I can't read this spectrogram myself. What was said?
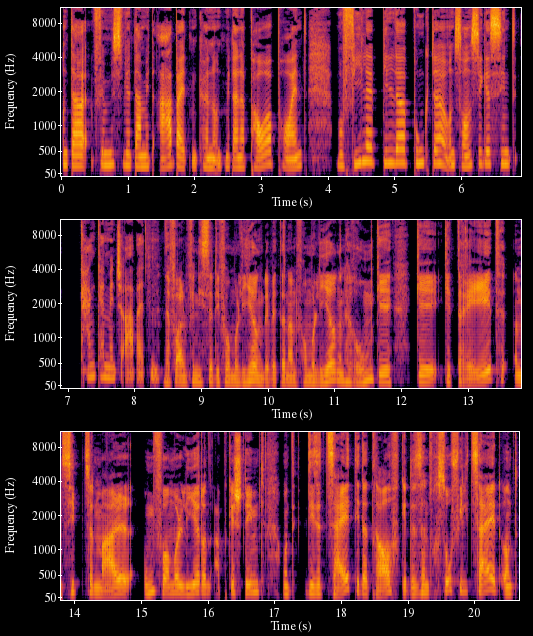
Und dafür müssen wir damit arbeiten können. Und mit einer PowerPoint, wo viele Bilder, Punkte und sonstiges sind, kann kein Mensch arbeiten. Ja, vor allem finde ich es ja die Formulierung. Da wird dann an Formulierungen herumgedreht und 17 Mal umformuliert und abgestimmt. Und diese Zeit, die da drauf geht, das ist einfach so viel Zeit. Und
